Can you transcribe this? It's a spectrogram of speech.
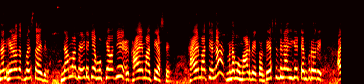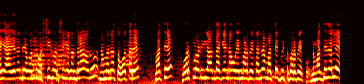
ನಾನು ಹೇಳೋದಕ್ಕೆ ಬಯಸ್ತಾ ಇದ್ದೀನಿ. ನಮ್ಮ ಬೇಡಿಕೆ ಮುಖ್ಯವಾಗಿ ಕಾಯಮಾತಿ ಅಷ್ಟೇ. ಕಾಯಮಾತಿಯನ್ನ ನಮಗೆ ಮಾಡಬೇಕು ಅಂತ. ಎಷ್ಟು ದಿನ ಹೀಗೆ ಟೆಂಪ್ರರಿ ಅಯ್ಯ, ಏನಂದ್ರೆ ಒಂದು ವರ್ಷಿಗೆ ವರ್ಷಿಗೆ ಏನಂದ್ರೆ ಅವರು ನಮ್ಮನ್ನ ತಗೋತಾರೆ. ಮತ್ತೆ ವರ್ಕ್ ಲೋಡ್ ಇಲ್ಲ ಅಂದಾಗೆ ನಾವು ಏನ್ ಮಾಡ್ಬೇಕಂದ್ರೆ ಮತ್ತೆ ಬಿಟ್ಟು ಬರಬೇಕು. ಮಧ್ಯದಲ್ಲೇ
